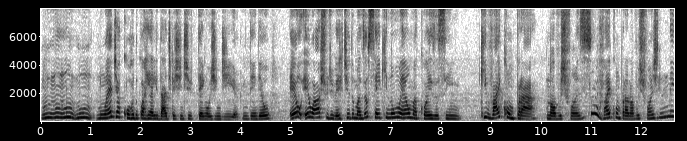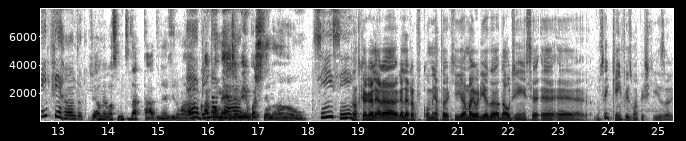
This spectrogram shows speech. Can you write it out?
Não, não, não, não é de acordo com a realidade que a gente tem hoje em dia. Entendeu? Eu, eu acho divertido, mas eu sei que não é uma coisa assim que vai comprar novos fãs. Isso não vai comprar novos fãs nem ferrando. Já é um negócio muito datado, né? Vira uma é, bem a datado. comédia meio pastelão. Sim, sim. Tanto que a galera, a galera comenta que a maioria da, da audiência é, é, Não sei quem fez uma pesquisa.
